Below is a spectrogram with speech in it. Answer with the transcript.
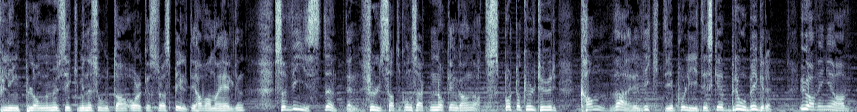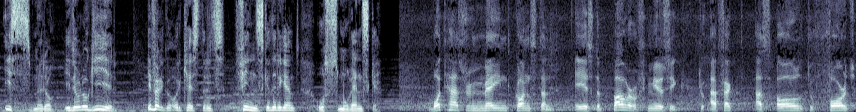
pling-plong-musikk Minnesota Orchestra spilte i Havanna i helgen, så viste den fullsatte konserten nok en gang at sport og kultur kan være viktige politiske brobyggere, uavhengig av ismer og ideologier, ifølge orkesterets finske dirigent Osmo Venske. What has remained constant is the power of music to affect us all to forge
